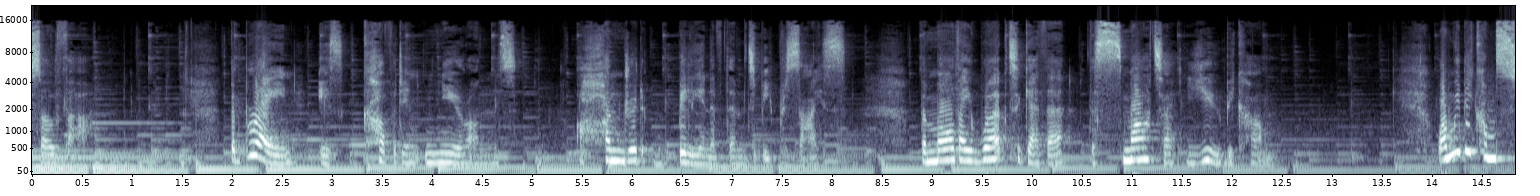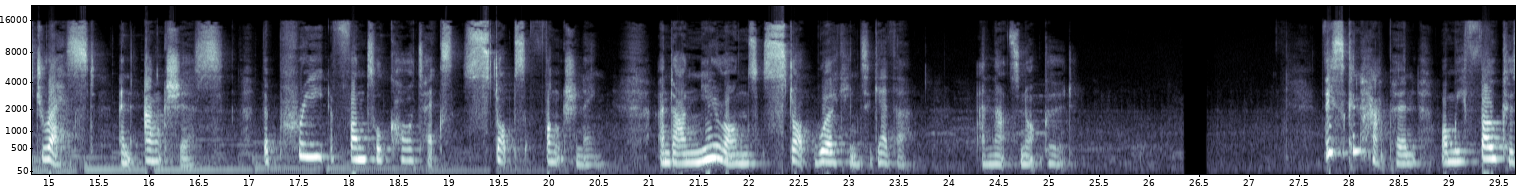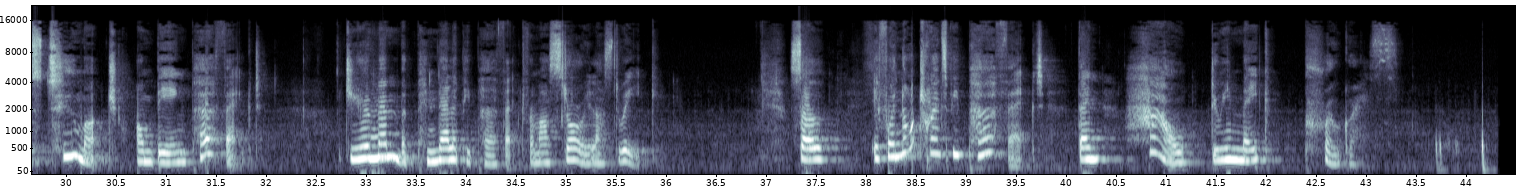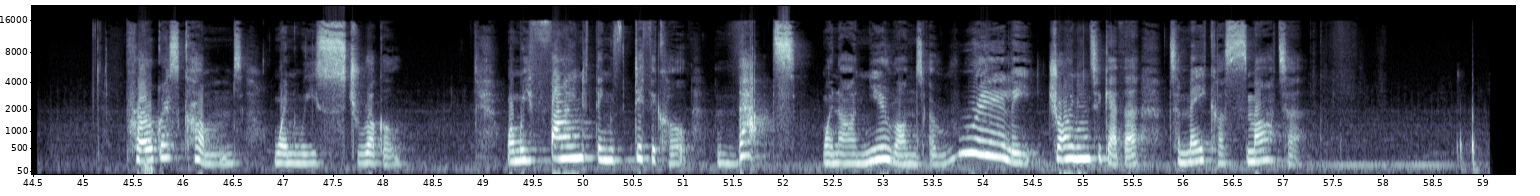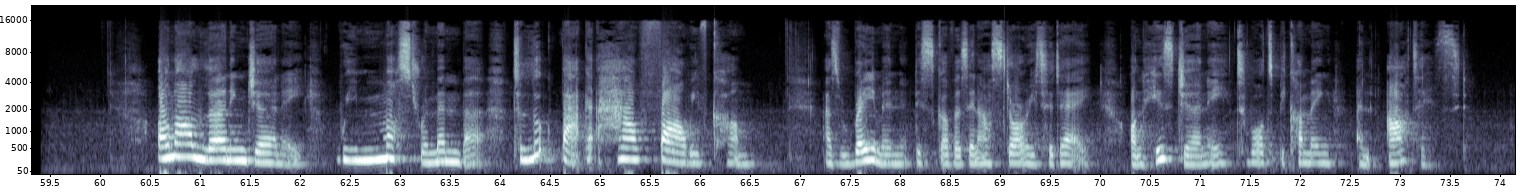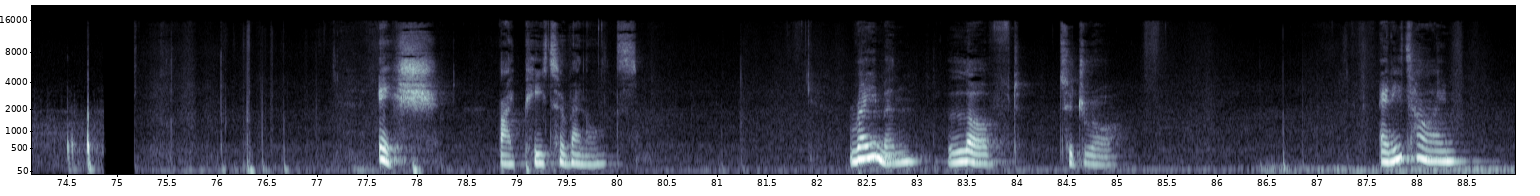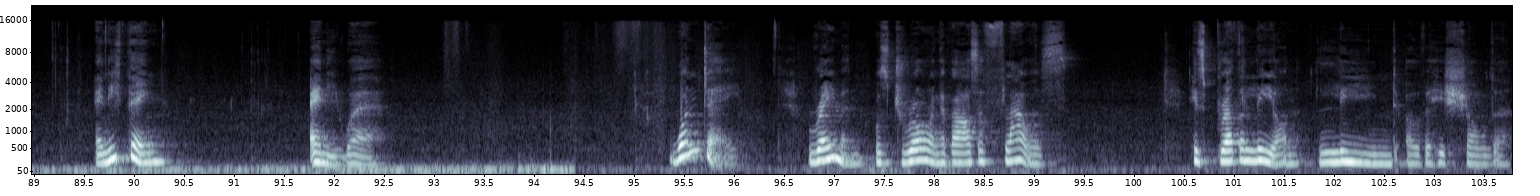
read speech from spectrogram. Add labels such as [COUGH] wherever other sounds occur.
so far. The brain is covered in neurons, a hundred billion of them to be precise. The more they work together, the smarter you become. When we become stressed and anxious, the prefrontal cortex stops functioning and our neurons stop working together, and that's not good. This can happen when we focus too much on being perfect. Do you remember Penelope Perfect from our story last week? So, if we're not trying to be perfect, then how do we make progress? Progress comes when we struggle. When we find things difficult, that's when our neurons are really joining together to make us smarter. On our learning journey, we must remember to look back at how far we've come, as Raymond discovers in our story today on his journey towards becoming an artist. Ish by Peter Reynolds. Raymond loved to draw. Anytime, anything, anywhere. One day, Raymond was drawing a vase of flowers. His brother Leon leaned over his shoulder.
